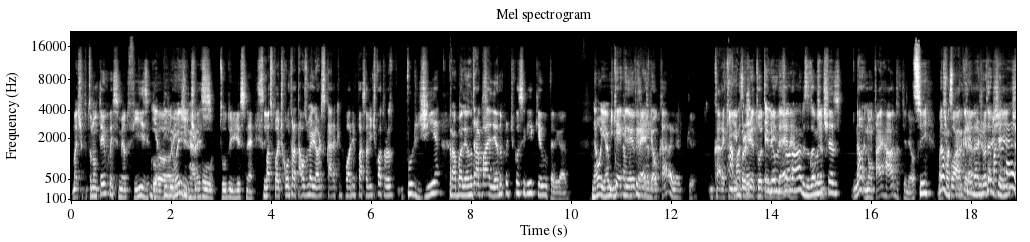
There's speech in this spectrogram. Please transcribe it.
Mas, tipo, tu não tem o conhecimento físico. E é bilhões de reais. Tipo, tudo isso, né? Sim, Mas pode contratar os melhores caras que podem passar 24 horas por dia trabalhando. pra- trabalhando pra te conseguir aquilo, tá ligado? Não, e é e muito, quem é que é ganha o crédito? É o cara, né? Porque o cara que Ah, mas projetou ele- teve é a ideia, né? exatamente. Não, não tá errado, entendeu? Sim, Mas, não, mas tipo, a claro que grana ajuda muita pra gente. caralho,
